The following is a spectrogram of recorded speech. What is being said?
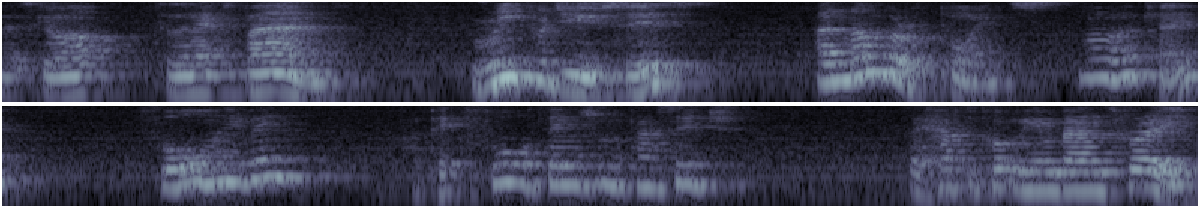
Let's go up to the next band. Reproduces a number of points. Oh, okay. Four, maybe? I pick four things from the passage. They have to put me in band three.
